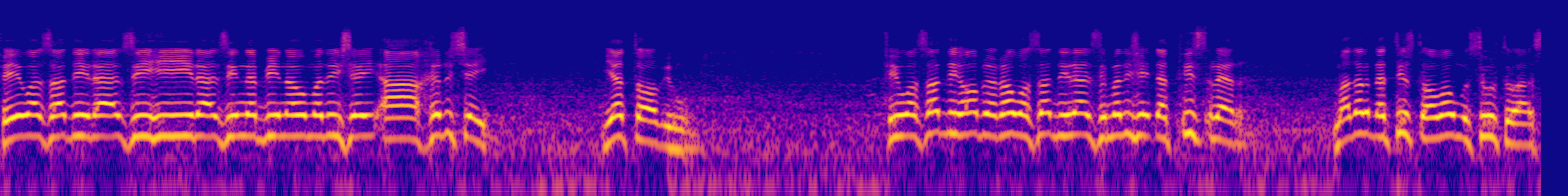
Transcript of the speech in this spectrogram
fii wasadi ra'sihi ra'si nabiyina umadi shay aakhir shay ya toobihu fii wasadi hooblero wasadi ra'si madi shay dhatis leer madag dhatis tooba musuurtowaas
